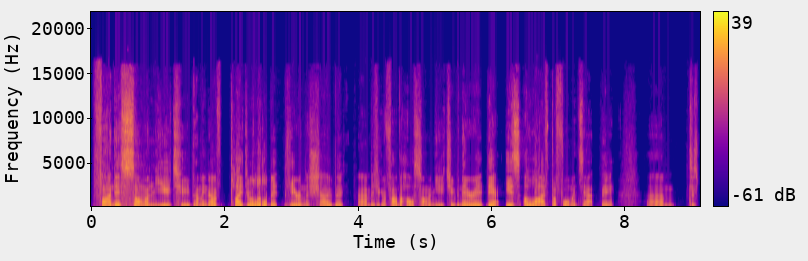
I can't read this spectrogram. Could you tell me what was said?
find this song on YouTube. I mean, I've played you a little bit here in the show, but um, if you can find the whole song on YouTube, and there there is a live performance out there. Um, just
